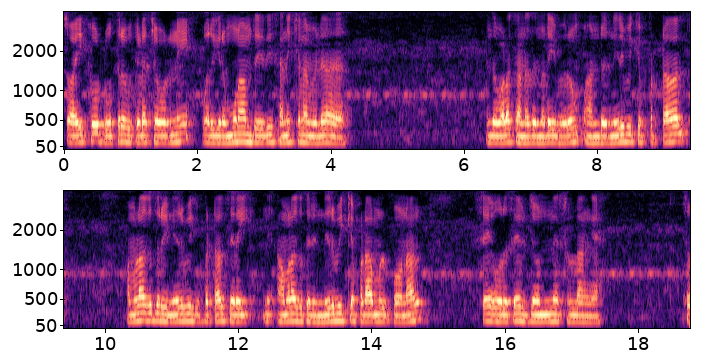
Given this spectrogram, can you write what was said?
ஸோ ஹைகோர்ட் உத்தரவு கிடைச்ச உடனே வருகிற மூணாம் தேதி சனிக்கிழமையில் இந்த வழக்கானது நடைபெறும். அன்று நிரூபிக்கப்பட்டால் அமலாக்கத்துறை நிரூபிக்கப்பட்டால் சிறை. அமலாக்கத்துறை நிரூபிக்கப்படாமல் போனால் சே ஒரு சேஃப் ஜோன்னு சொல்லாங்க. ஸோ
